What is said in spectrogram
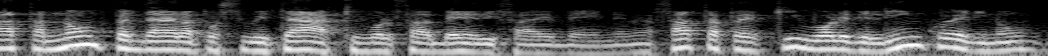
fatta non per dare la possibilità a chi vuole fare bene di fare bene, ma fatta per chi vuole delinquere di non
